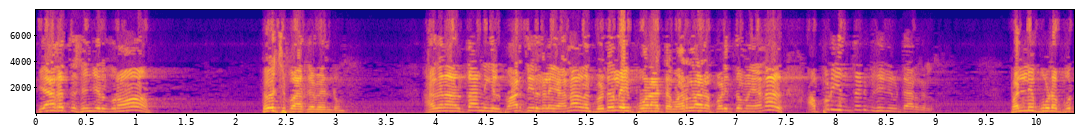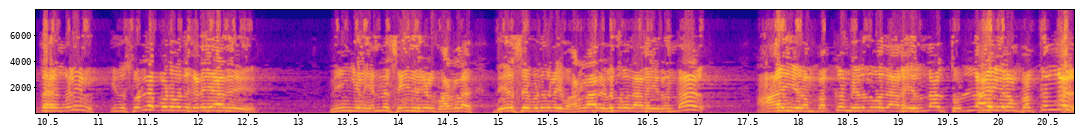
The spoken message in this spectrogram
தியாகத்தை செஞ்சிருக்கிறோம்? யோசிச்சு பார்க்க வேண்டும். அதனால் தான் நீங்கள் பார்த்தீர்களே ஆனால் விடுதலை போராட்ட வரலாறு படித்தோமே ஆனால் அப்படி திருப்பி செய்து விட்டார்கள். பள்ளிக்கூட புத்தகங்களில் இது சொல்லப்படுவது கிடையாது. நீங்கள் என்ன செய்தீர்கள்? வரலாறு தேச விடுதலை வரலாறு எழுதுவதாக இருந்தால் ஆயிரம் பக்கம் எழுதுவதாக இருந்தால் தொள்ளாயிரம் பக்கங்கள்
